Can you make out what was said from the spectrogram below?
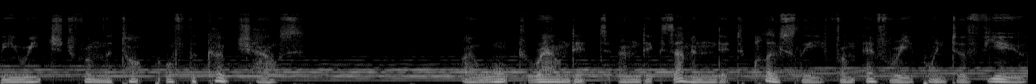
be reached from the top of the coach house. I walked round it and examined it closely from every point of view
